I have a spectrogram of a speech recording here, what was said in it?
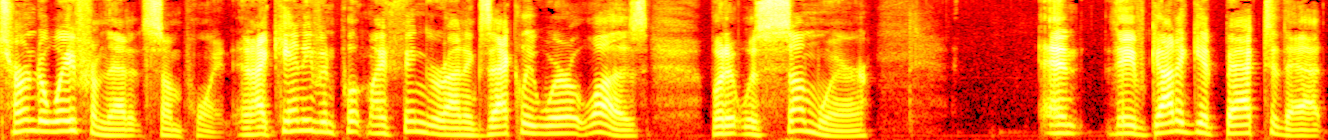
turned away from that at some point. And I can't even put my finger on exactly where it was, but it was somewhere. And they've got to get back to that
